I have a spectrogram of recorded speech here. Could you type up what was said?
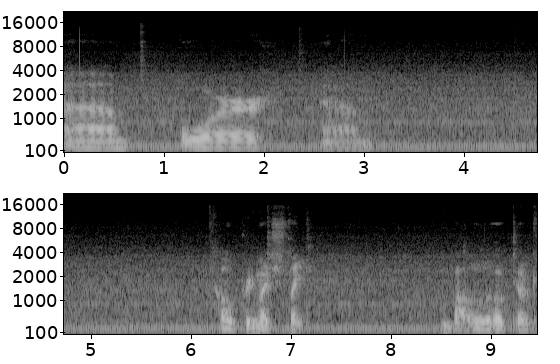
Um, or um, oh, pretty much like well, the hook took.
